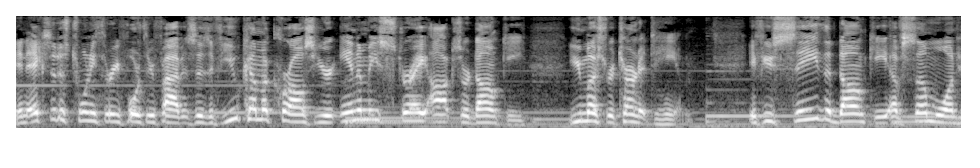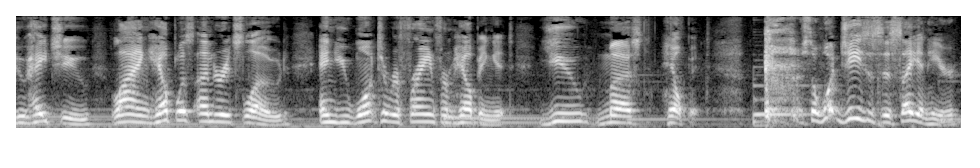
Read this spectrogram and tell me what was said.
In Exodus 23, 4 through 5, it says, If you come across your enemy's stray ox or donkey, you must return it to him. If you see the donkey of someone who hates you lying helpless under its load, and you want to refrain from helping it, you must help it. so, what Jesus is saying here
